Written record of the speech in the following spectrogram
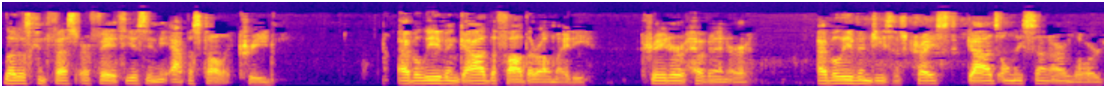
Let us confess our faith using the Apostolic Creed. I believe in God the Father Almighty, creator of heaven and earth. I believe in Jesus Christ, God's only Son, our Lord,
